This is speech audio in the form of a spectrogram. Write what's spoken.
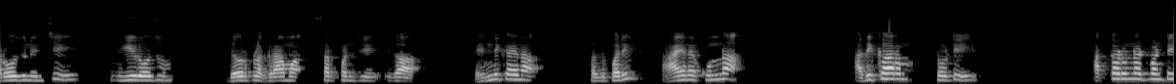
రోజు నుంచి ఈరోజు దేవరపుల గ్రామ సర్పంచిగా ఎన్నికైన తదుపరి ఆయనకున్న అధికారం తోటి అక్కడున్నటువంటి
